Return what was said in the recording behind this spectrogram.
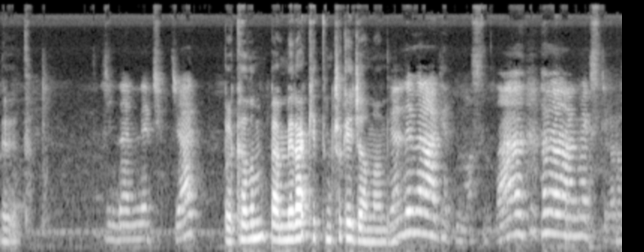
Evet. İçinden ne çıkacak? Bakalım ben merak ettim çok heyecanlandım. Ben de merak ettim aslında. Hemen açmak istiyorum.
